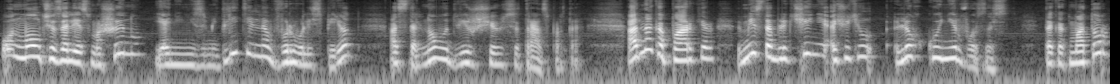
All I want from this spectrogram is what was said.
Он молча залез в машину, и они незамедлительно вырвались вперед, остального движущегося транспорта. Однако Паркер вместо облегчения ощутил легкую нервозность, так как мотор,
